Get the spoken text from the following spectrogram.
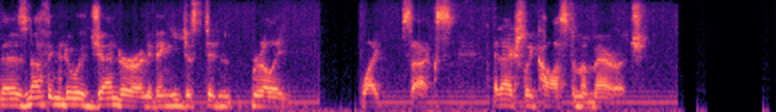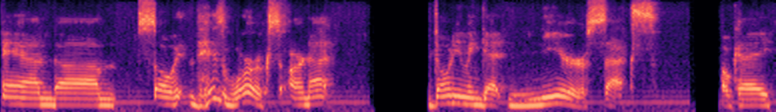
That has nothing to do with gender or anything. He just didn't really like sex. It actually cost him a marriage. And um, so his works are not, don't even get near sex. Okay.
